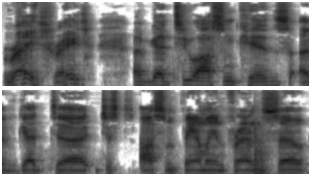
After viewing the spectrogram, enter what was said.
Right, right. I've got two awesome kids. I've got uh, just awesome family and friends. So,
